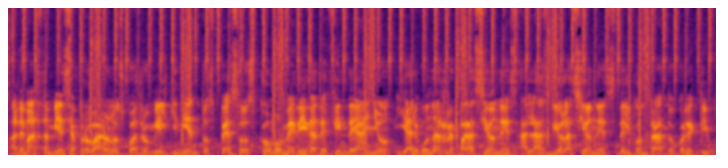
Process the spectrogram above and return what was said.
Además, también se aprobaron los 4.500 pesos como medida de fin de año y algunas reparaciones a las violaciones del contrato colectivo.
